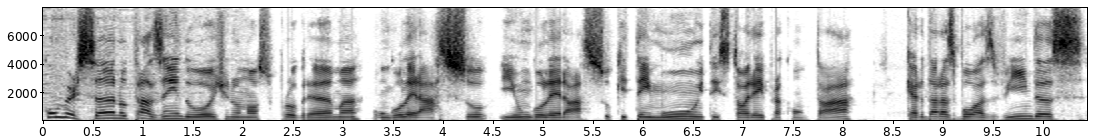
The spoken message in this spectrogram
conversando, trazendo hoje no nosso programa um goleiraço e um goleiraço que tem muita história aí para contar. Quero dar as boas-vindas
